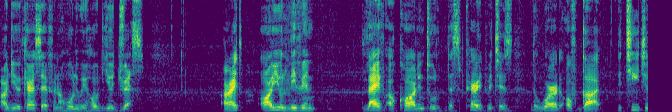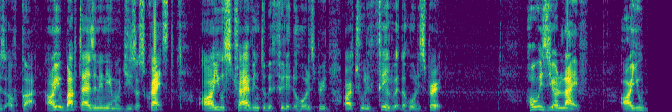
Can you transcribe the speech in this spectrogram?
or do you carry yourself in a holy way? How do you dress? All right? Are you living life according to the Spirit, which is the Word of God, the teachings of God? Are you baptized in the name of Jesus Christ? Are you striving to be filled with the Holy Spirit or truly filled with the Holy Spirit? How is your life? Are you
